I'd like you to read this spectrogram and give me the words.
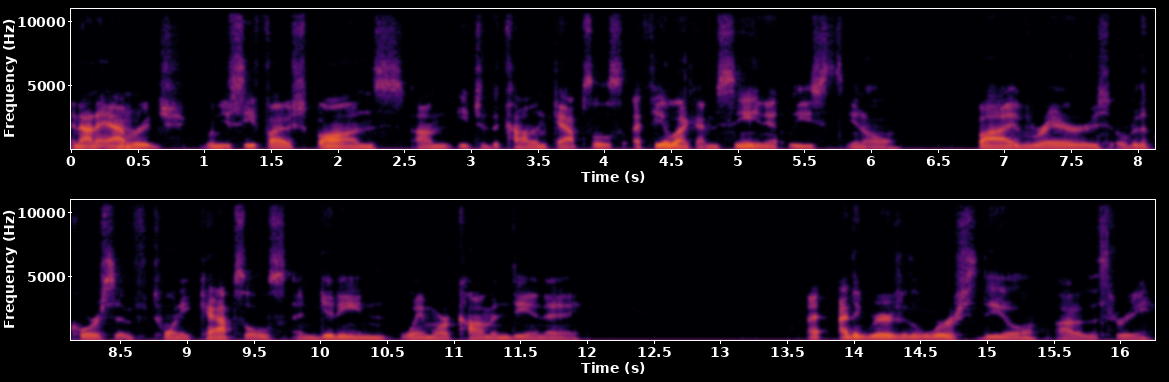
And on average, when you see five spawns on each of the common capsules, I feel like I'm seeing at least you know five rares over the course of twenty capsules and getting way more common DNA. I, I think rares are the worst deal out of the three.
